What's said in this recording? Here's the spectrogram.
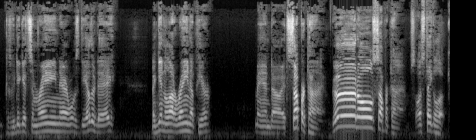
because we did get some rain there. What was the other day? Been getting a lot of rain up here. And uh, it's supper time. Good old supper time. So let's take a look.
